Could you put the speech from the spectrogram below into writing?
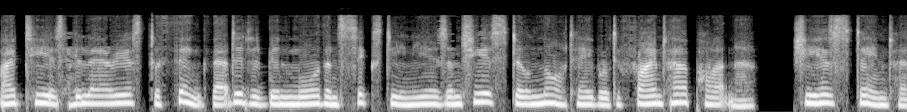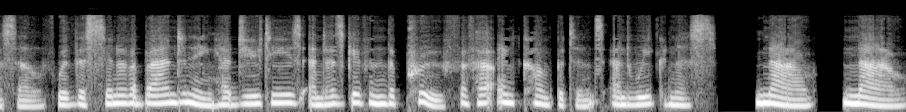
It is hilarious to think that it had been more than 16 years and she is still not able to find her partner. She has stained herself with the sin of abandoning her duties and has given the proof of her incompetence and weakness. Now, now,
